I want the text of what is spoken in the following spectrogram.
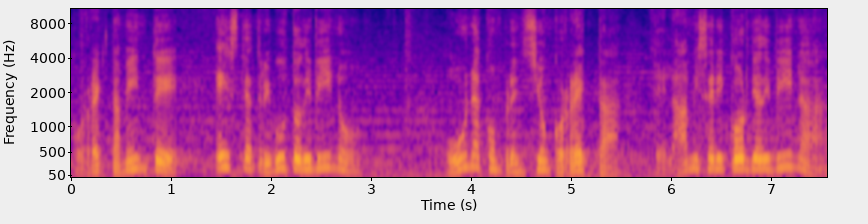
correctamente este atributo divino. Una comprensión correcta de la misericordia divina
